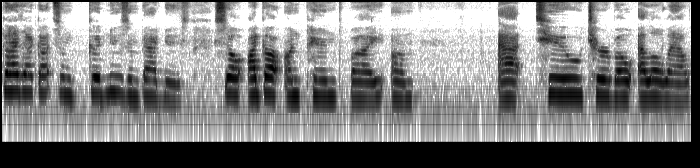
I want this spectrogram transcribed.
guys, I got some good news and bad news. So I got unpinned by um at two turbo lol.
